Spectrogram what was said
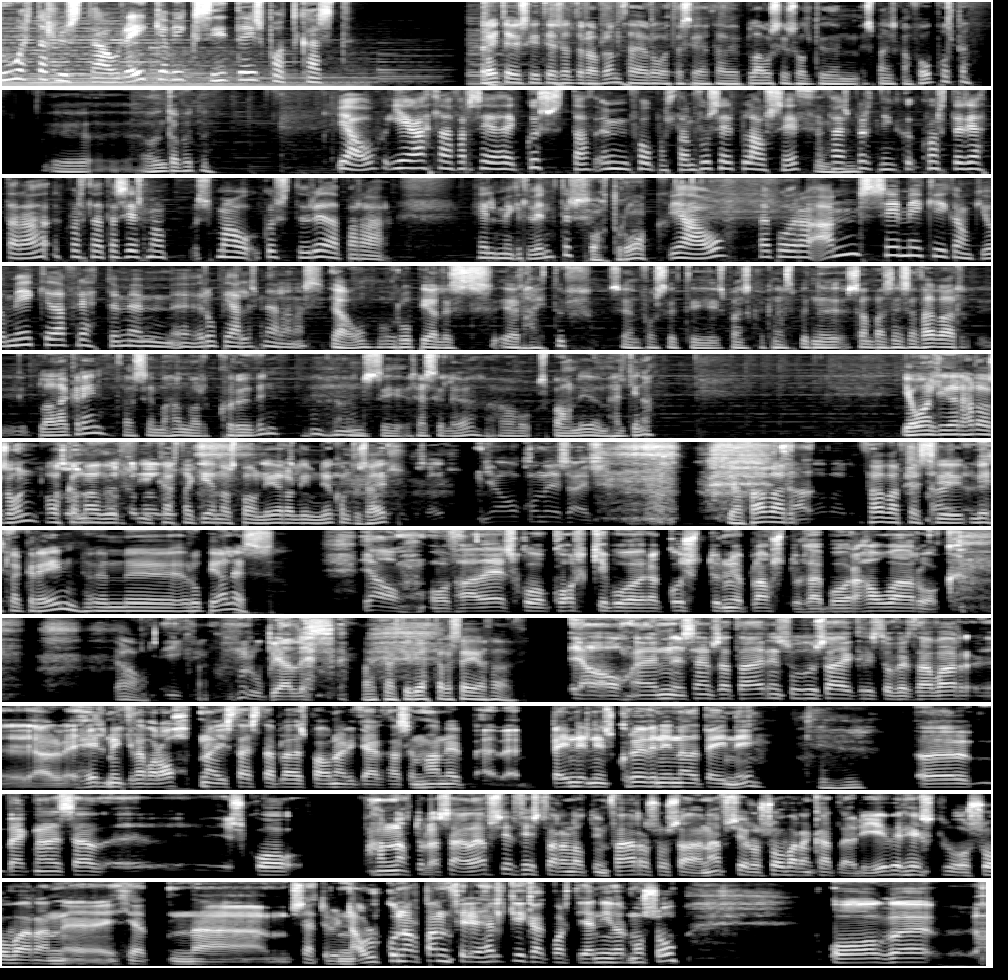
Þú ert að hlusta á Reykjavík síðdeis podcast. Reykjavík síðdeis heldur áfram, það er óvægt að segja að það er blásið svolítið um spænskan fókbólta á undanfötnu. Já, ég ætlaði að fara að segja það gustað um fókbóltan, þú segir blásið, mm -hmm. það er spurning hvort er réttara, hvort þetta sé smá, smá gustur eða bara heilmikið vindur. Gott rók. Já, það er búið að vera ansi mikið í gangi og mikið af fréttum um uh, Rúbjális meðal annars. Já, og Rúbjális er hættur sem fórsett í spænska knæspilnu sambandsins en það var bladagrein, það sem hann var kröðin, mm -hmm. ansi resilega á spáni um helgina. Jóhann Líðar Harðarsson, okkar maður í Kartagena á spáni er á línu, kom til sæl. Já, komið þið sæl. Já, það var, það, það var þessi mikla grein um uh, Rúbjális. Já, og það er sko korki búið að vera gustur mjög blástur, það er búið að vera háaðarók í Rúbjális. Það er kannski réttar að segja það. Já, en sem sagt það er eins og þú sagði Kristófur, það var ja, heilmikið, það var opna í stærsta blæði spánar í gerð þar sem hann er beinilins kröfin inn að beini mm -hmm. uh, vegna þess að uh, sko hann náttúrulega sagði af sér, fyrst var hann látið um fara og svo sagði hann af sér og svo var hann kallaður í yfirheyslu og svo var hann uh, hérna settur í nálgunarbann fyrir helgi, kakvart Jenny Hörmósó og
